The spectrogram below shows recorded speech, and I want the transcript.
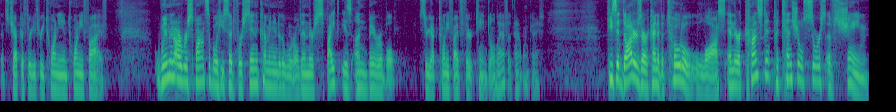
That's chapter 33, 20, and 25. Women are responsible, he said, for sin coming into the world, and their spite is unbearable. Sirach 25, 13. Don't laugh at that one, guys. He said, Daughters are kind of a total loss, and they're a constant potential source of shame.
